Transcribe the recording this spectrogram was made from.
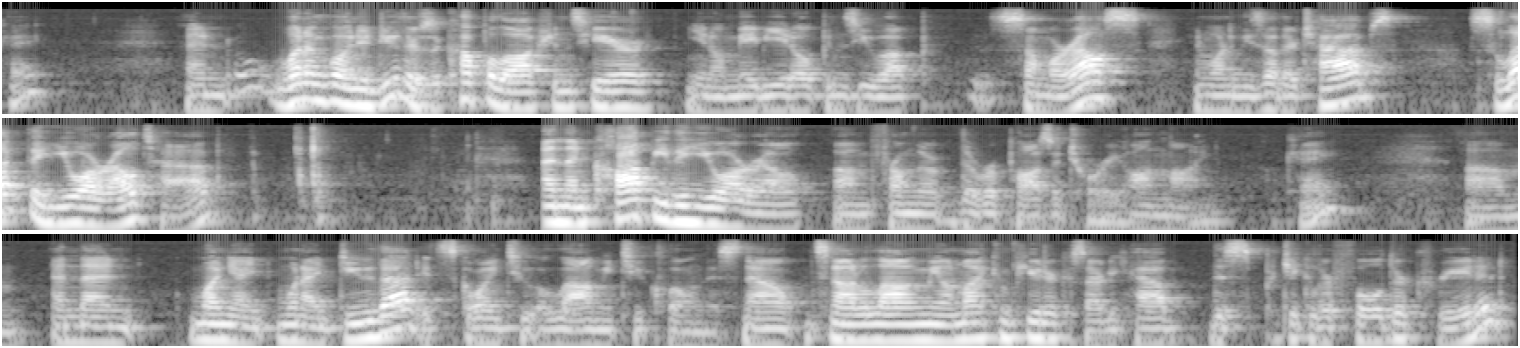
Okay. And what I'm going to do, there's a couple options here. You know, maybe it opens you up somewhere else in one of these other tabs select the URL tab, and then copy the URL um, from the, the repository online. Okay, um, and then when I when I do that, it's going to allow me to clone this. Now, it's not allowing me on my computer because I already have this particular folder created.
